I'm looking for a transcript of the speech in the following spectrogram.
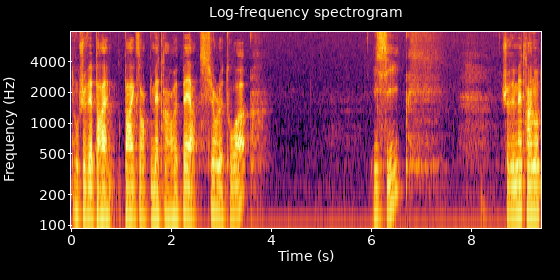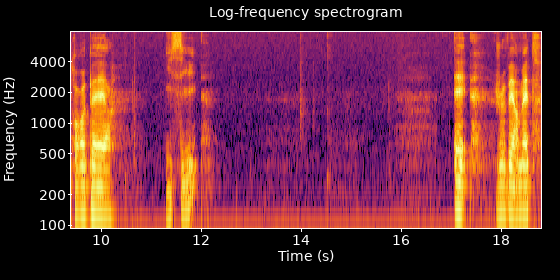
Donc je vais par, exemple mettre un repère sur le toit, ici. Je vais mettre un autre repère ici. Et je vais en mettre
